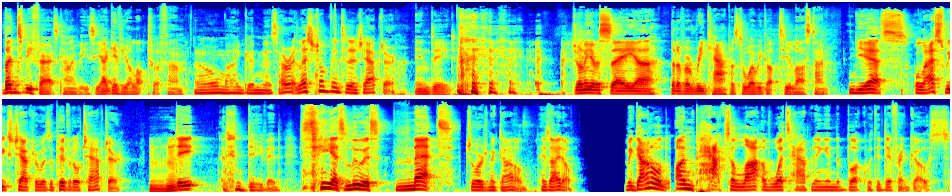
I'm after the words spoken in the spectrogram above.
But to be fair, it's kind of easy. I give you a lot to affirm. Oh my goodness. All right, let's jump into the chapter. Indeed. do you want to give us a uh, bit of a recap as to where we got to last time? Yes. Well, last week's chapter was a pivotal chapter. Da- David. C.S. Lewis met George MacDonald, his idol. MacDonald unpacks a lot of what's happening in the book with the different ghosts.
